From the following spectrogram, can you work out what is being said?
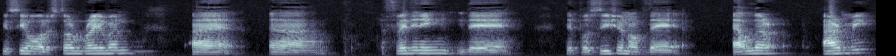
You see our Storm Raven uh, uh, threatening the, the position of the Eldar army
